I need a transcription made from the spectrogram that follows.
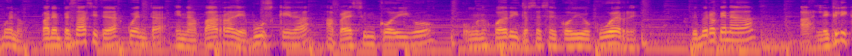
Bueno, para empezar, si te das cuenta, en la barra de búsqueda aparece un código con unos cuadritos, es el código QR. Primero que nada, hazle clic.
